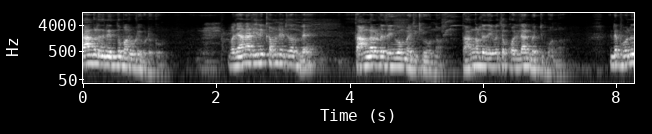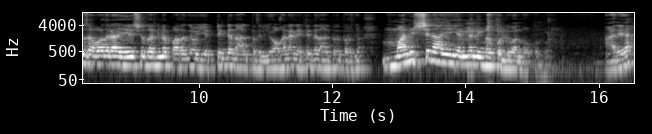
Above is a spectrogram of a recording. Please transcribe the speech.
താങ്കൾ ഇതിന് എന്ത് മറുപടി കൊടുക്കും? അപ്പോൾ ഞാൻ അടിയിൽ കമന്റ് ഇട്ടതല്ലേ താങ്കളുടെ ദൈവം മരിക്കുമെന്നോ? താങ്കളുടെ ദൈവത്തെ കൊല്ലാൻ പറ്റുമോ എന്ന് എന്റെ പൊന്നു സഹോദര യേശു തന്നെ പറഞ്ഞു എട്ടിന്റെ നാൽപ്പതിൽ യോഹനാൻ എട്ടിന്റെ നാൽപ്പതിൽ പറഞ്ഞു മനുഷ്യനായ എന്നെ നിങ്ങൾ കൊല്ലുവാൻ നോക്കുന്നു. ആരെയാ?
